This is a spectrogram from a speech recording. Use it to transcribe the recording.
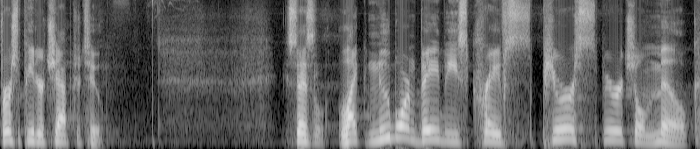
1 Peter chapter 2. He says, like newborn babies crave pure spiritual milk,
